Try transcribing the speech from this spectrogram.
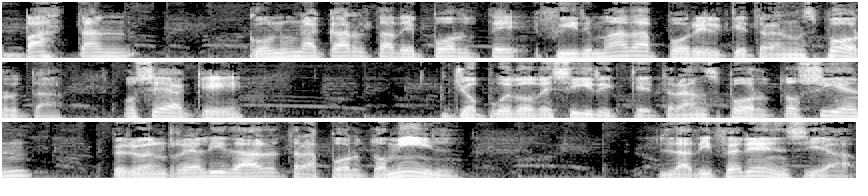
bastan con una carta de porte firmada por el que transporta. O sea que yo puedo decir que transporto 100, pero en realidad transporto 1000. La diferencia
